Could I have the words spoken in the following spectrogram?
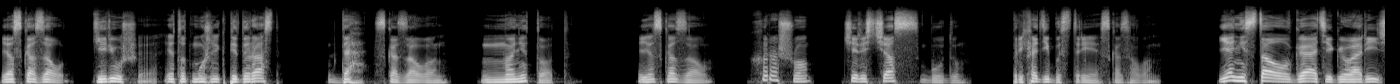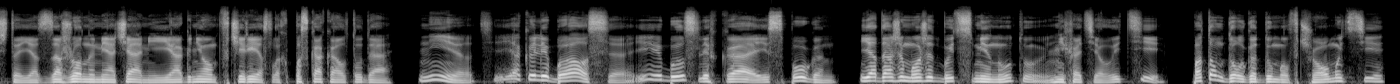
Я сказал: "Кирюша, этот мужик педераст?" "Да", сказал он. "Но не тот". Я сказал: "Хорошо, через час буду. Приходи быстрее", сказал он. Я не стал лгать и говорить, что я с зажженными очами и огнем в череслах поскакал туда. Нет, я колебался и был слегка испуган. Я даже, может быть, с минуту не хотел идти. Потом долго думал, в чем идти.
